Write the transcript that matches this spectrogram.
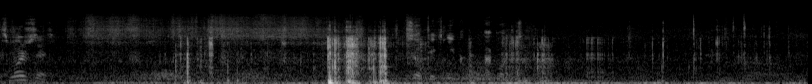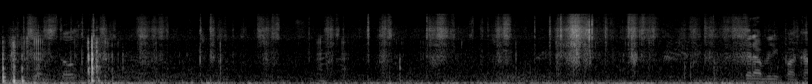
Ты сможешь взять? Все, пикник окончен. Взял стол. Корабли пока.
